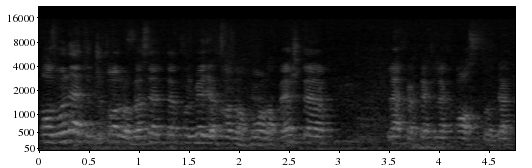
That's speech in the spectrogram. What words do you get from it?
Azon lehet, hogy csak arról beszéltek, hogy megyek haza holnap este, lefektetlek azt, hogy tehát...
